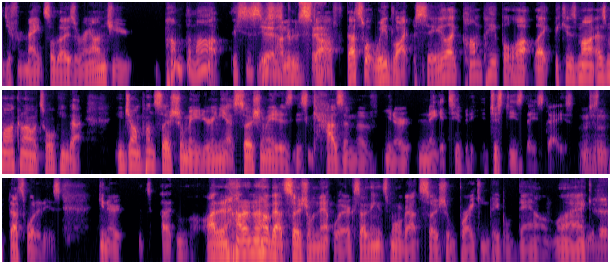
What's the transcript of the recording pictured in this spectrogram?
different mates or those around you, pump them up. This is, this yeah, is good stuff. That's what we'd like to see. Like pump people up, like because Mark, as Mark and I were talking about, you jump on social media and yeah, social media is this chasm of you know negativity. It just is these days. Mm-hmm. Just, that's what it is you know, uh, I don't I don't know about social networks. I think it's more about social breaking people down. Like, yeah.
